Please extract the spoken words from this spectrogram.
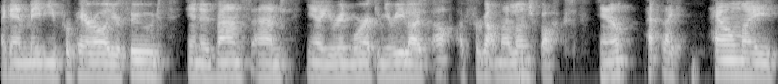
again, maybe you prepare all your food in advance and, you know, you're in work and you realize, oh, I forgot my lunchbox. You know, like how am I,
